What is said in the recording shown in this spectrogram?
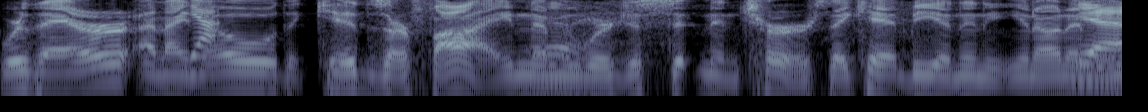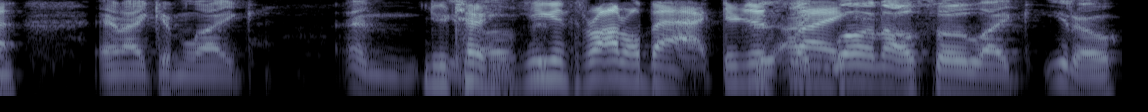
we're there and I Yeah. know the kids are fine. I mean, Yeah. we're just sitting in church. They can't be in any, you know what I Yeah. mean? And I can like, and You're you, turn- know, if you can throttle back. You're just I- like well, and also like, you know,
